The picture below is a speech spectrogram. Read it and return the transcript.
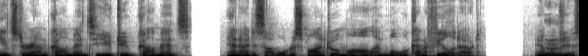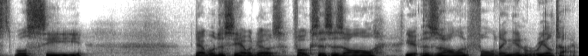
Instagram comments, YouTube comments, and I just thought we'll respond to them all and we'll, we'll kind of feel it out. And we'll hmm. just, we'll see. Yeah, we'll just see how it goes. Folks, this is all, this is all unfolding in real time.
